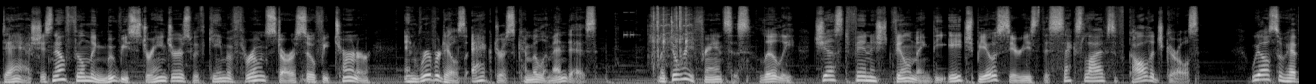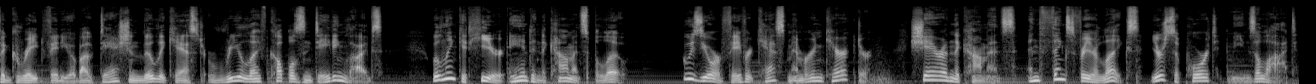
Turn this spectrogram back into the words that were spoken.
Dash, is now filming movie Strangers with Game of Thrones star Sophie Turner and Riverdale's actress Camila Mendes. Midori Francis, Lily, just finished filming the HBO series The Sex Lives of College Girls, we also have a great video about Dash and Lilycast real life couples and dating lives. We'll link it here and in the comments below. Who's your favorite cast member and character? Share in the comments, and thanks for your likes. Your support means a lot.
